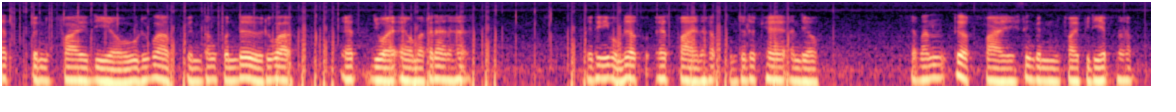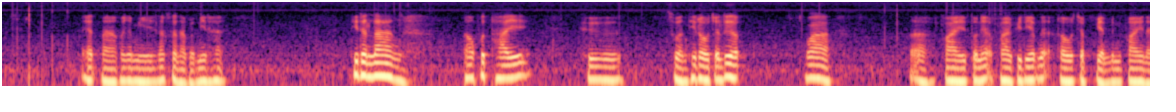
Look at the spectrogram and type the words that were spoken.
add เป็นไฟล์เดี่ยว หรือว่าเป็นทั้งโฟลเดอร์ หรือว่า add URL มาก็ได้นะฮะ ในที่นี้ผมเลือก add ไฟล์นะครับ ผมจะเลือกแค่อันเดียว จากนั้นเลือกไฟล์ซึ่งเป็นไฟล์ PDF นะครับ add มาก็จะมีลักษณะแบบนี้นะฮะ ที่ด้านล่าง output type คือส่วนที่เราจะเลือกว่าไฟล์ตัวนี้ไฟล์ PDF เนี่ยเราจะเปลี่ยนเป็นไฟล์ไหน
